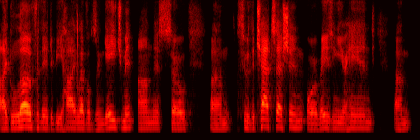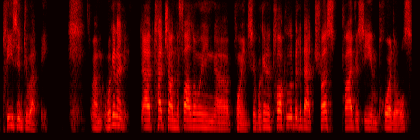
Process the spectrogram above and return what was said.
I'd love for there to be high levels of engagement on this. So um, through the chat session or raising your hand, um, please interrupt me. Um, we're going to uh, touch on the following uh, points. So we're going to talk a little bit about trust, privacy, and portals.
